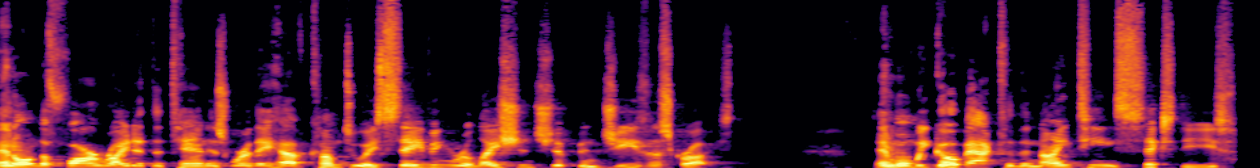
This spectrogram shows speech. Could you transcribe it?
And on the far right at the 10 is where they have come to a saving relationship in Jesus Christ. And when we go back to the 1960s,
